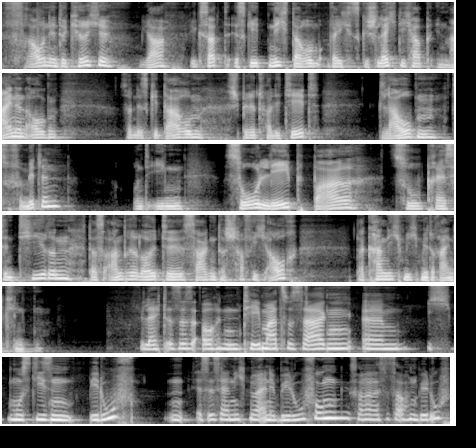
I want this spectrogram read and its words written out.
Frauen in der Kirche, ja, wie gesagt, es geht nicht darum, welches Geschlecht ich habe, in meinen Augen, sondern es geht darum, Spiritualität, Glauben zu vermitteln und ihn so lebbar zu präsentieren, dass andere Leute sagen, das schaffe ich auch, da kann ich mich mit reinklinken. Vielleicht ist es auch ein Thema zu sagen, ähm, ich muss diesen Beruf, es ist ja nicht nur eine Berufung, sondern es ist auch ein Beruf,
